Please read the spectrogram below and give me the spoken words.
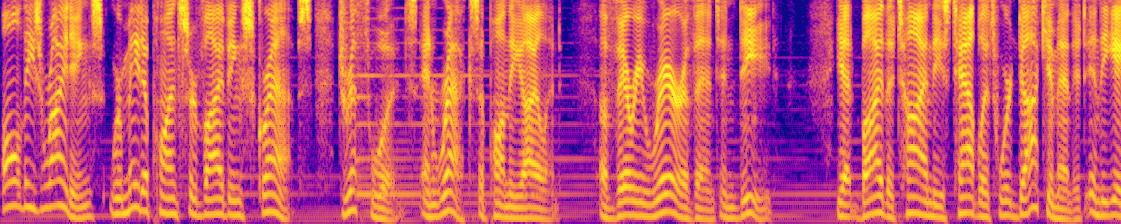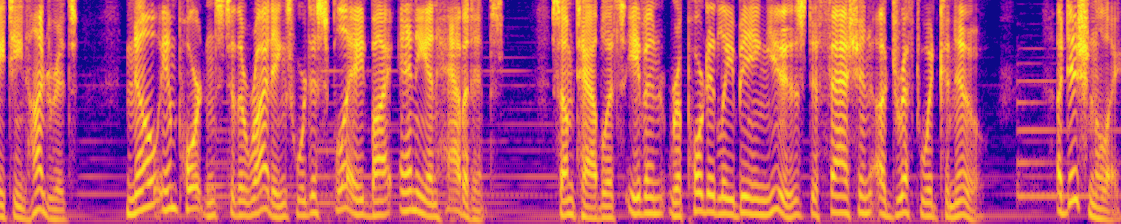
all these writings were made upon surviving scraps, driftwoods, and wrecks upon the island, a very rare event indeed. Yet by the time these tablets were documented in the 1800s, no importance to the writings were displayed by any inhabitants, some tablets even reportedly being used to fashion a driftwood canoe. Additionally,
